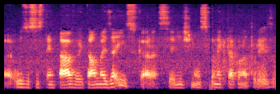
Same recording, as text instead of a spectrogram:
é, uso sustentável e tal, mas é isso, cara. Se a gente não se conectar com a natureza,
